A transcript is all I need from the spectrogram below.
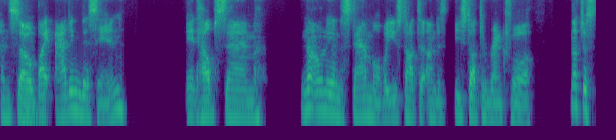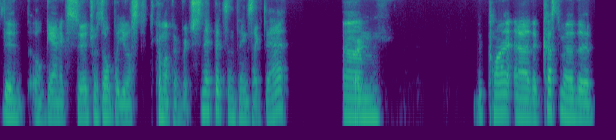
And so Mhm. by adding this in, it helps them not only understand more, but you start to under you start to rank for not just the organic search result, but you'll come up with rich snippets and things like that. Um, The client, uh, the customer, the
